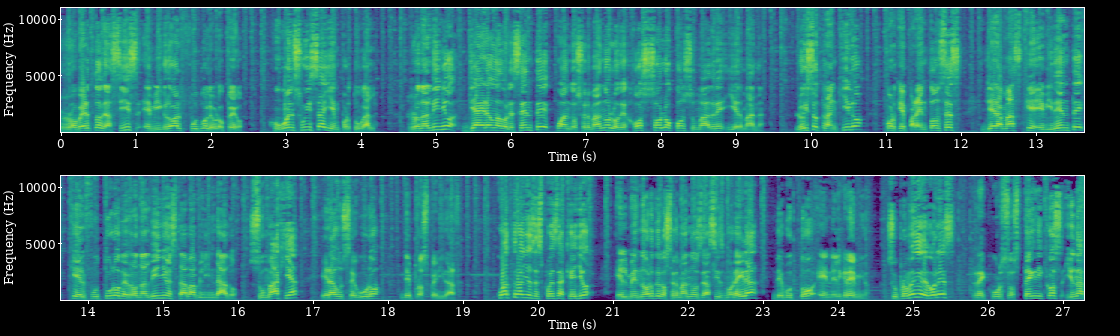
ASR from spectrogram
Roberto de Asís emigró al fútbol europeo. Jugó en Suiza y en Portugal. Ronaldinho ya era un adolescente cuando su hermano lo dejó solo con su madre y hermana. Lo hizo tranquilo porque para entonces ya era más que evidente que el futuro de Ronaldinho estaba blindado. Su magia era un seguro de prosperidad. Cuatro años después de aquello, el menor de los hermanos de Asís Moreira debutó en el gremio. Su promedio de goles, recursos técnicos y una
